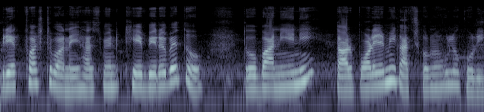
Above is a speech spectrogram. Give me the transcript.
ব্রেকফাস্ট বানাই। হাজব্যান্ড খেয়ে বেরোবে তো তো বানিয়ে নিই। তারপরে আমি কাজকর্মগুলো করি।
